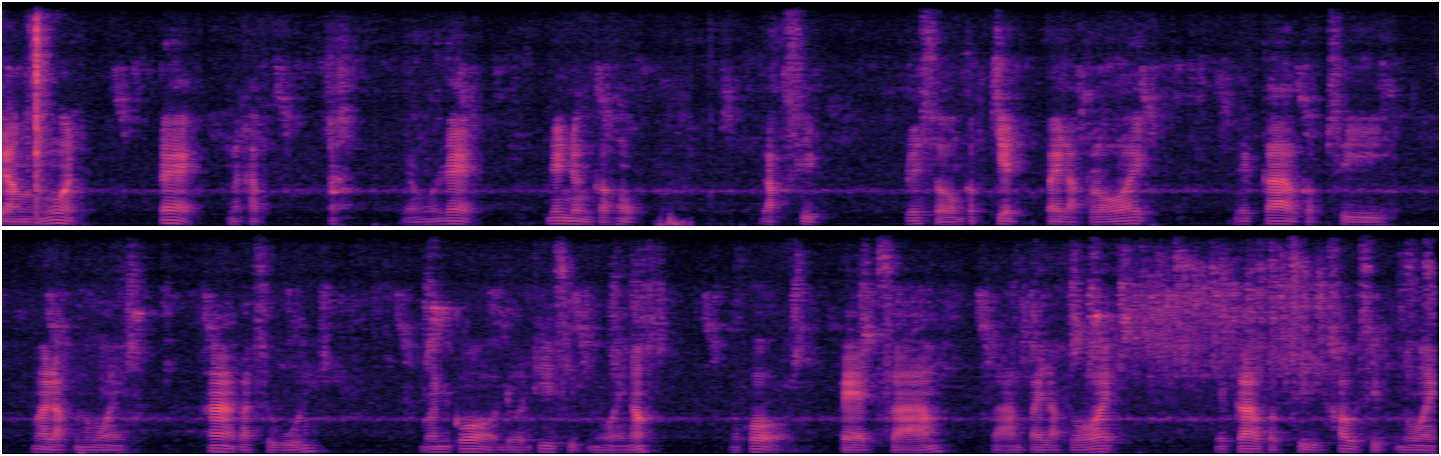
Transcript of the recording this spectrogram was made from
อย่างงวดแรกนะครับอะอย่างงวดแรกได้หนึ่งกับหกหลักสิบได้สองกับเจ็ดไปหลักร้อย ได้เก้ากับสี่มาหลักหน่วยห้ากับศูนย์ มันก็เดินที่สิบหน่วยเนาะแล้วก็แปดสามสามไปหลักร้อยได้เก้ากับสี่เข้าสิบหน่วย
